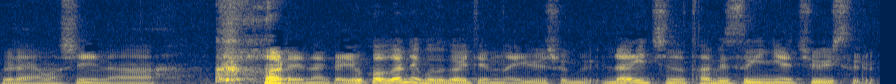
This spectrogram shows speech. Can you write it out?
羨ましいな。これなんかよくわかんないこと書いてんな夕食。ライチの食べ過ぎには注意する。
